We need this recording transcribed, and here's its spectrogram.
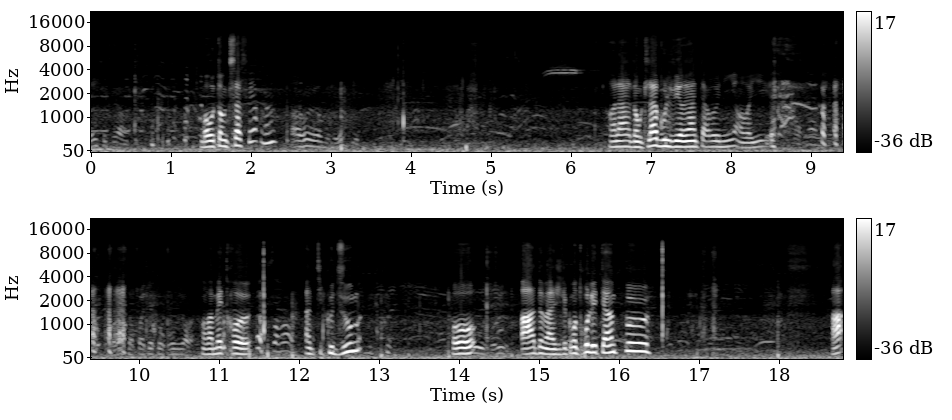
oui, c'est clair. bah autant que ça serve. hein. Ah oui, non, mais c'est gentil. Voilà, donc là vous le verrez intervenir, vous voyez. On va mettre euh, un petit coup de zoom. Oh, ah dommage, le contrôle était un peu... Ah,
